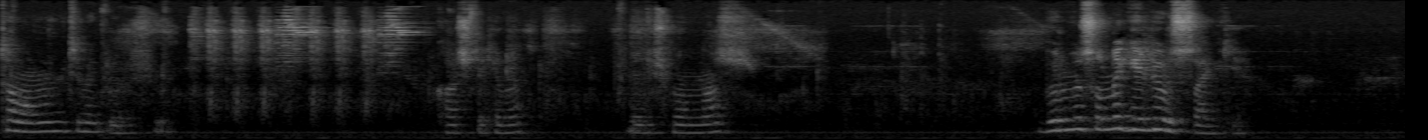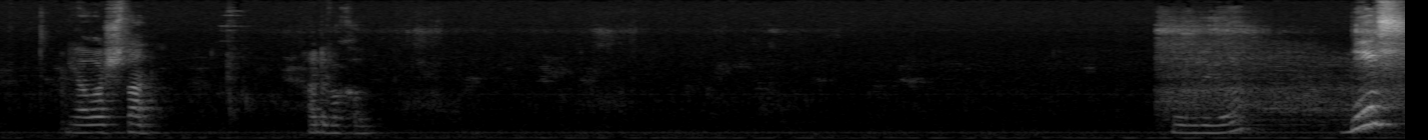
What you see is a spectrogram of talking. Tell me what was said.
tamamen bitirmekle uğraşıyorum. Karşıdaki hemen. Ne düşmanlar. Bölümün sonuna geliyoruz sanki. Yavaştan. Hadi bakalım. Oluyor? Boss!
